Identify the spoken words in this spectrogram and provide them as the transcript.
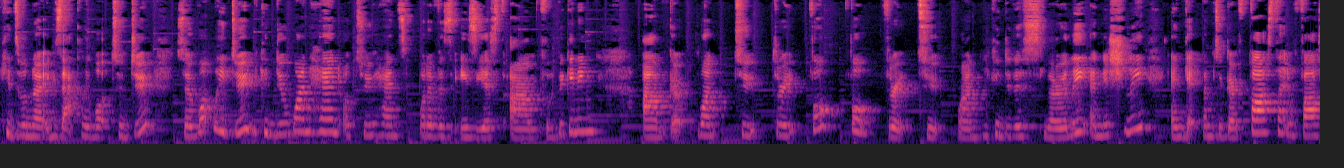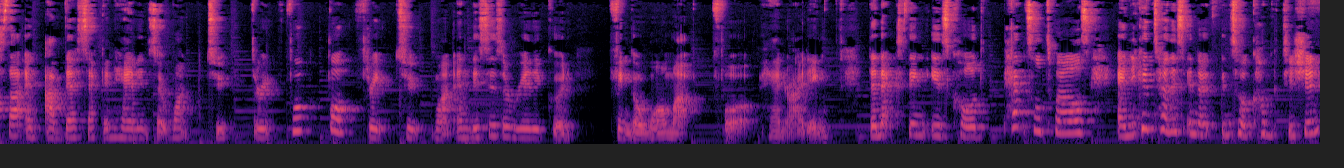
kids will know exactly what to do. So what we do, you can do one hand or two hands, whatever's easiest um, for the beginning. Um, go one, two, three, four, four, three, two, one. You can do this slowly initially and get them to go faster and faster and add their second hand in. So one, two, three, four, four, three, two, one. And this is a really good finger warm up for handwriting. The next thing is called pencil twirls, and you can turn this into, into a competition.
